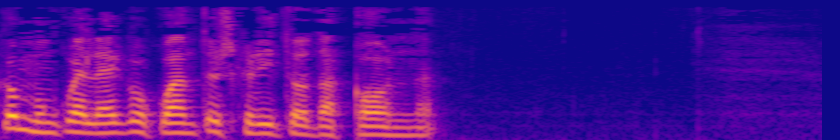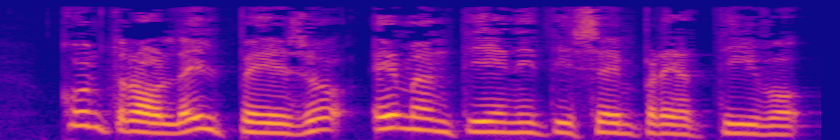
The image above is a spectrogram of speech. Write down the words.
Comunque leggo quanto è scritto da Con. Controlla il peso e mantieniti sempre attivo.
